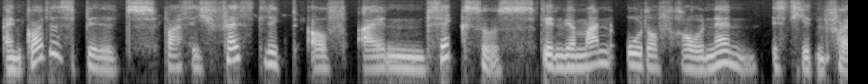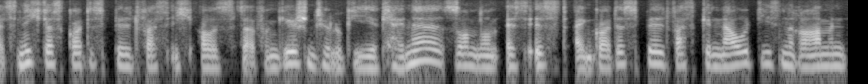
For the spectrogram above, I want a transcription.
Ein Gottesbild, was sich festlegt auf einen Sexus, den wir Mann oder Frau nennen, ist jedenfalls nicht das Gottesbild, was ich aus der evangelischen Theologie kenne, sondern es ist ein Gottesbild, was genau diesen Rahmen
